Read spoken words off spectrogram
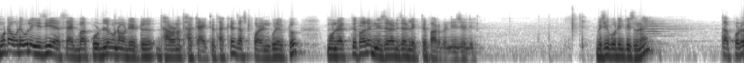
মোটামুটি বলে ইজি আছে। একবার পড়লে মোটামুটি একটু ধারণা থাকে আইতে থাকে। জাস্ট পয়েন্টগুলো একটু মনে রাখতে পারলে নিজেরা নিজেরা লিখতে পারবেন ইজিলি বেশি কঠিন কিছু নেই তারপরে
